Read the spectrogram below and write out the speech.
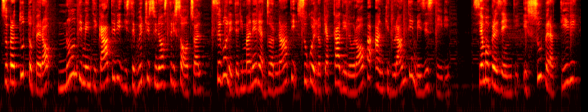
Soprattutto però non dimenticatevi di seguirci sui nostri social se volete rimanere aggiornati su quello che accade in Europa anche durante i mesi estivi. Siamo presenti e super attivi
